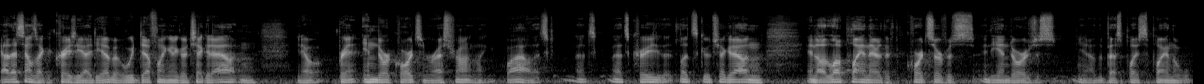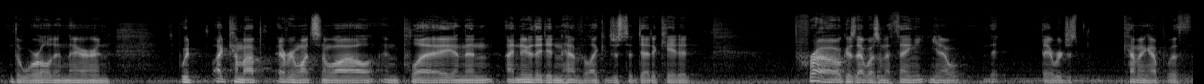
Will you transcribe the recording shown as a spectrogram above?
God, that sounds like a crazy idea, but we're definitely going to go check it out. And you know, indoor courts and restaurant, like wow, that's that's that's crazy. Let's go check it out. And and I love playing there. The court surface in the indoor is just you know the best place to play in the the world in there. And would I'd come up every once in a while and play, and then I knew they didn't have like just a dedicated pro because that wasn't a thing. You know, they, they were just coming up with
